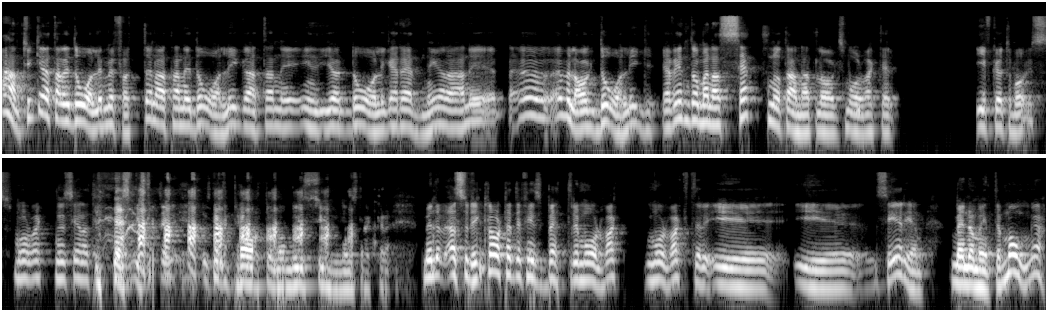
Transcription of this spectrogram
han tycker att han är dålig med fötterna, att han är dålig och att han är, gör dåliga räddningar. Han är överlag dålig. Jag vet inte om han har sett något annat lags målvakter. IFK Göteborgs målvakt nu senast. Jag ska, inte, vi ska inte prata om dem, det är synd om stackarna. Men alltså, det är klart att det finns bättre målvakt, målvakter i, i serien. Men de är inte många.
